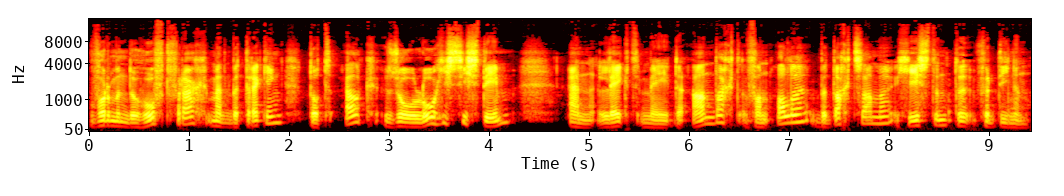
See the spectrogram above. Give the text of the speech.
vormen de hoofdvraag met betrekking tot elk zoologisch systeem en lijkt mij de aandacht van alle bedachtzame geesten te verdienen.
